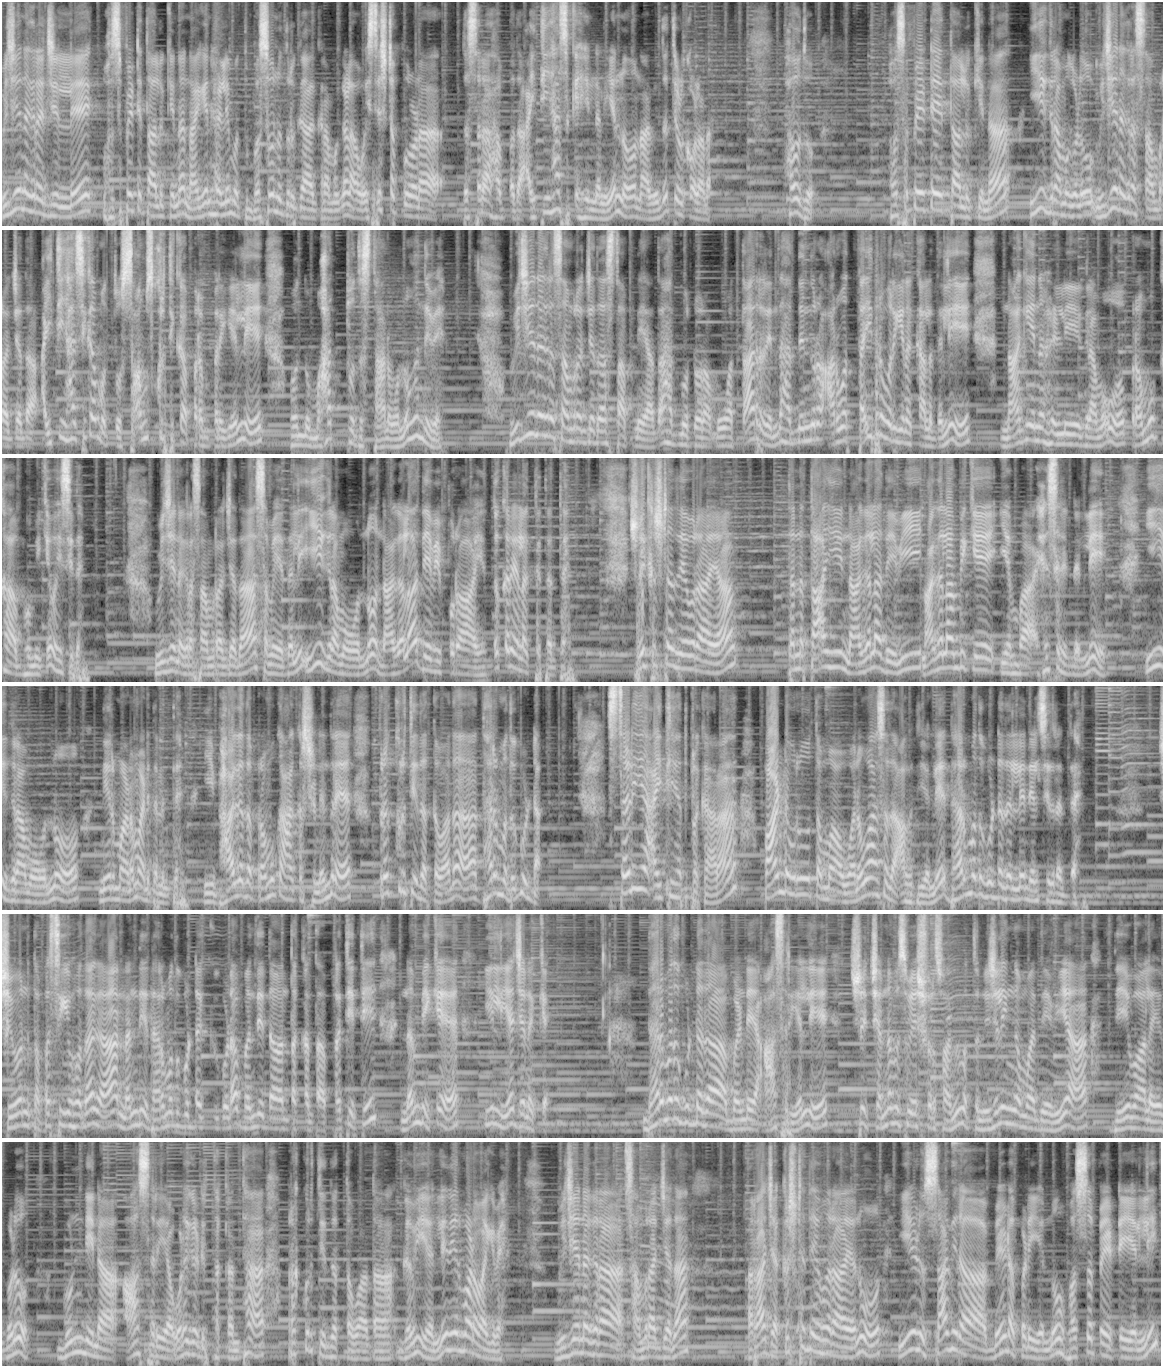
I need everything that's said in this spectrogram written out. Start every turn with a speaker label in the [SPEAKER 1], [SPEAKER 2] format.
[SPEAKER 1] ವಿಜಯನಗರ ಜಿಲ್ಲೆ ಹೊಸಪೇಟೆ ತಾಲೂಕಿನ ನಾಗೇನಹಳ್ಳಿ ಮತ್ತು ಬಸವನದುರ್ಗ ಗ್ರಾಮಗಳ ವೈಶಿಷ್ಟ್ಯಪೂರ್ಣ ದಸರಾ ಹಬ್ಬದ ಐತಿಹಾಸಿಕ ಹಿನ್ನೆಲೆಯನ್ನು ನಾವಿಂದು ತಿಳ್ಕೊಳ್ಳೋಣ. ಹೌದು, ಹೊಸಪೇಟೆ ತಾಲೂಕಿನ ಈ ಗ್ರಾಮಗಳು ವಿಜಯನಗರ ಸಾಮ್ರಾಜ್ಯದ ಐತಿಹಾಸಿಕ ಮತ್ತು ಸಾಂಸ್ಕೃತಿಕ ಪರಂಪರೆಯಲ್ಲಿ ಒಂದು ಮಹತ್ವದ ಸ್ಥಾನವನ್ನು ಹೊಂದಿವೆ. ವಿಜಯನಗರ ಸಾಮ್ರಾಜ್ಯದ ಸ್ಥಾಪನೆಯಾದ ಹದಿಮೂರುನೂರ ಮೂವತ್ತಾರರಿಂದ ಹದಿನೈದುನೂರ ಅರವತ್ತೈದರವರೆಗಿನ ಕಾಲದಲ್ಲಿ ನಾಗೇನಹಳ್ಳಿ ಗ್ರಾಮವು ಪ್ರಮುಖ ಭೂಮಿಕೆ ವಹಿಸಿದೆ. ವಿಜಯನಗರ ಸಾಮ್ರಾಜ್ಯದ ಸಮಯದಲ್ಲಿ ಈ ಗ್ರಾಮವನ್ನು ನಾಗಲಾದೇವಿಪುರ ಎಂದು ಕರೆಯಲಾಗ್ತಿತ್ತಂತೆ. ಶ್ರೀಕೃಷ್ಣ ದೇವರಾಯ ತನ್ನ ತಾಯಿ ನಾಗಲಾದೇವಿ ನಾಗಲಾಂಬಿಕೆ ಎಂಬ ಹೆಸರಿನಲ್ಲಿ ಈ ಗ್ರಾಮವನ್ನು ನಿರ್ಮಾಣ ಮಾಡಿದನಂತೆ. ಈ ಭಾಗದ ಪ್ರಮುಖ ಆಕರ್ಷಣೆ ಅಂದರೆ ಪ್ರಕೃತಿ ದತ್ತವಾದ ಧರ್ಮದ ಗುಡ್ಡ. ಸ್ಥಳೀಯ ಐತಿಹ್ಯದ ಪ್ರಕಾರ ಪಾಂಡವರು ತಮ್ಮ ವನವಾಸದ ಅವಧಿಯಲ್ಲಿ ಧರ್ಮದ ಗುಡ್ಡದಲ್ಲೇ ನೆಲೆಸಿದ್ರಂತೆ. ಶಿವನು ತಪಸ್ಸಿಗೆ ಹೋದಾಗ ನಂದಿ ಧರ್ಮದ ಗುಡ್ಡಕ್ಕೆ ಕೂಡ ಬಂದಿದ್ದ ಅಂತಕ್ಕಂಥ ಪ್ರತೀತಿ ನಂಬಿಕೆ ಇಲ್ಲಿಯ ಜನಕ್ಕೆ. ಧರ್ಮದ ಗುಡ್ಡದ ಬಂಡೆಯ ಆಸರಿಯಲ್ಲಿ ಶ್ರೀ ಚನ್ನಬಸವೇಶ್ವರ ಸ್ವಾಮಿ ಮತ್ತು ನಿಜಲಿಂಗಮ್ಮ ದೇವಿಯ ದೇವಾಲಯಗಳು ಗುಂಡಿನ ಆಸರೆಯ ಒಳಗಡಿರ್ತಕ್ಕಂಥ ಪ್ರಕೃತಿ ದತ್ತವಾದ ಗವಿಯಲ್ಲಿ ನಿರ್ಮಾಣವಾಗಿವೆ. ವಿಜಯನಗರ ಸಾಮ್ರಾಜ್ಯದ ರಾಜ ಕೃಷ್ಣದೇವರಾಯನು ಏಳು ಸಾವಿರ ಬೇಡಪಡಿಯನ್ನು ಹೊಸಪೇಟೆಯಲ್ಲಿ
